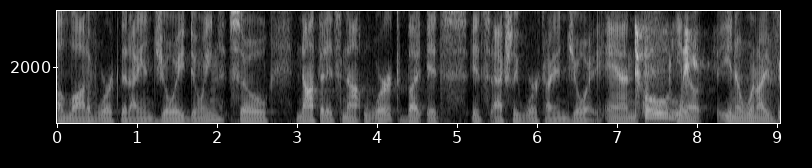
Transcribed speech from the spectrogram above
a lot of work that I enjoy doing. So not that it's not work, but it's it's actually work I enjoy. And Totally. you know you know when I've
